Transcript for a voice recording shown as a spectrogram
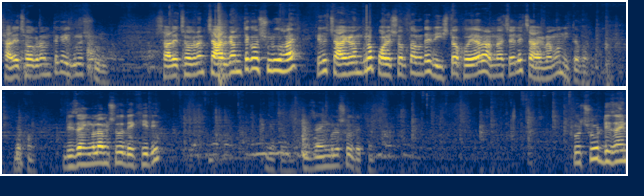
সাড়ে ছ গ্রাম থেকে এগুলো শুরু। সাড়ে ছ গ্রাম, চার গ্রাম থেকেও শুরু হয়, কিন্তু চার গ্রামগুলো পরের সপ্তাহে আমাদের রিস্টক হয়ে যাবে, আপনারা চাইলে চার গ্রামও নিতে পারেন। দেখুন ডিজাইনগুলো আমি শুধু দেখিয়ে দিই। দেখুন ডিজাইনগুলো শুধু দেখুন। প্রচুর ডিজাইন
